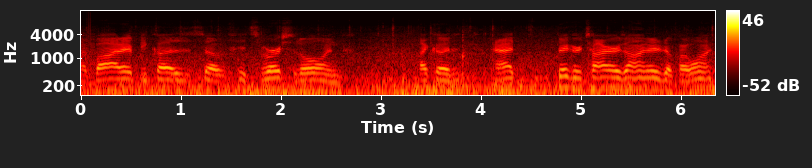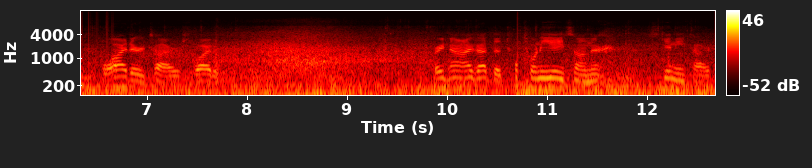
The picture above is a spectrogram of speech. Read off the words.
I bought it because of it's versatile and I could add bigger tires on it if I want wider tires, wider. Right now I got the 28s on there, skinny tires.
